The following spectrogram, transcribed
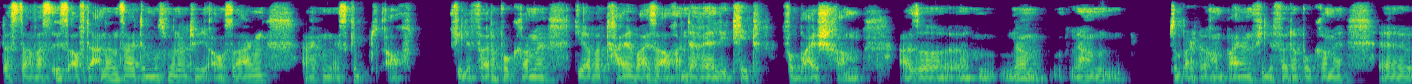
dass da was ist. Auf der anderen Seite muss man natürlich auch sagen, äh, es gibt auch viele Förderprogramme, die aber teilweise auch an der Realität vorbeischrammen. Also ähm, ne, wir haben zum Beispiel auch in Bayern viele Förderprogramme, äh,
